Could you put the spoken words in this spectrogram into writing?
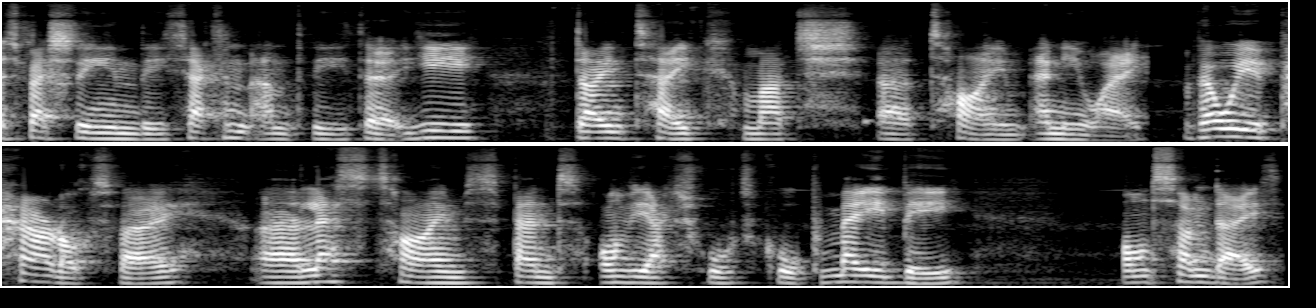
especially in the second and the third year, don't take much uh, time anyway. Very paradox though, uh, less time spent on the actual school maybe on some days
